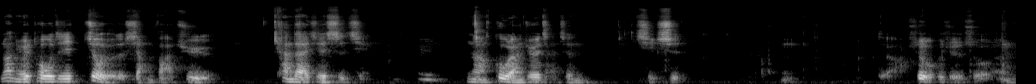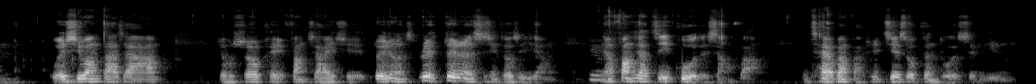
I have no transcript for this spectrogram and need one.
那你会透过这些旧有的想法去看待一些事情，嗯那固然就会产生歧视，嗯，对啊，所以我会觉得说，嗯，我也希望大家有时候可以放下一些对任何对对任何事情都是一样，嗯，你要放下自己固有的想法，你才有办法去接受更多的声音。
